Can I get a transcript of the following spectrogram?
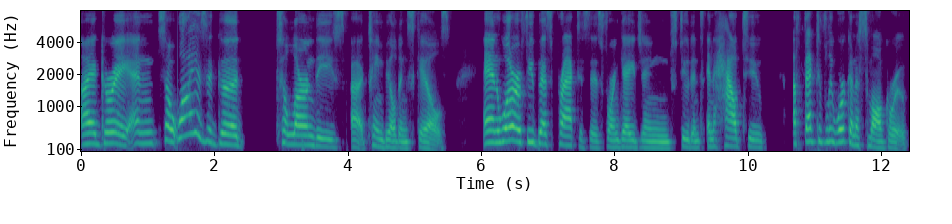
I agree. And so, why is it good to learn these uh, team building skills? And what are a few best practices for engaging students in how to effectively work in a small group?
